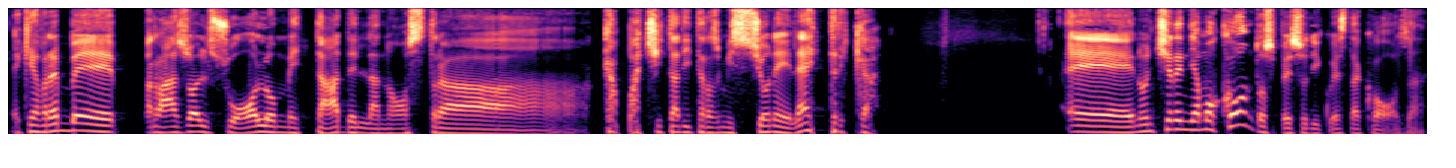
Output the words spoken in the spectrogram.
e che avrebbe raso al suolo metà della nostra capacità di trasmissione elettrica eh, non ci rendiamo conto spesso di questa cosa.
